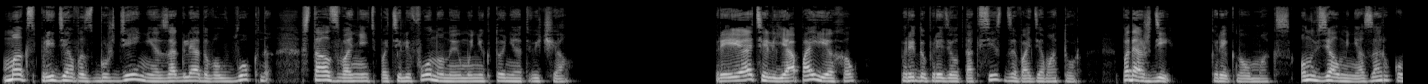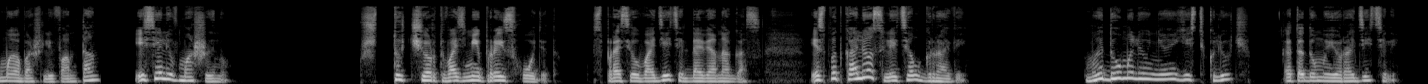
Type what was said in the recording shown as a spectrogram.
Макс, придя в возбуждение, заглядывал в окна, стал звонить по телефону, но ему никто не отвечал. «Приятель, я поехал», — предупредил таксист, заводя мотор. «Подожди», — крикнул Макс. Он взял меня за руку, мы обошли фонтан и сели в машину. «Что, черт возьми, происходит?» — спросил водитель, давя на газ. Из-под колес летел гравий. «Мы думали, у нее есть ключ. Это дом ее родителей»,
